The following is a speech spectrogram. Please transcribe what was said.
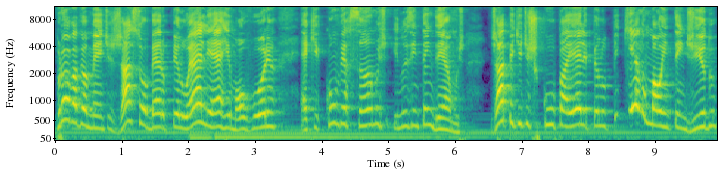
provavelmente já souberam pelo LR Malvorian é que conversamos e nos entendemos. Já pedi desculpa a ele pelo pequeno mal entendido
